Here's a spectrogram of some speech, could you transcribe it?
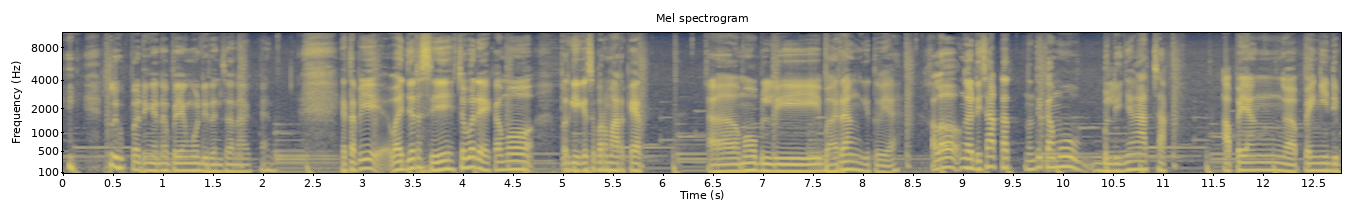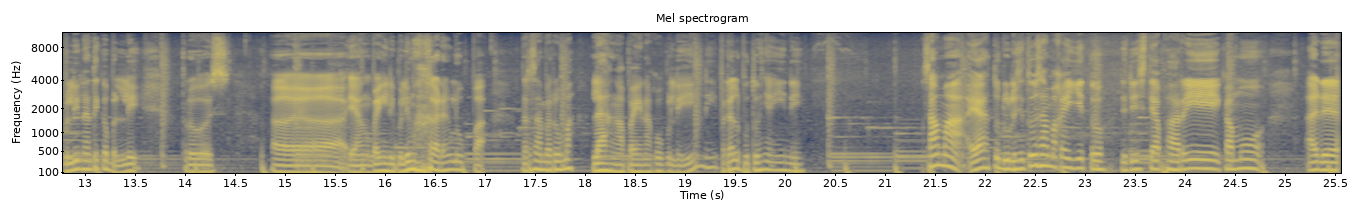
Lupa dengan apa yang mau direncanakan. Ya tapi wajar sih. Coba deh kamu pergi ke supermarket uh, mau beli barang gitu ya. Kalau nggak dicatat nanti kamu belinya ngacak. Apa yang nggak pengen dibeli nanti kebeli. Terus uh, yang pengen dibeli malah kadang lupa terus sampai rumah lah ngapain aku beli ini padahal butuhnya ini sama ya tuh list itu sama kayak gitu jadi setiap hari kamu ada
